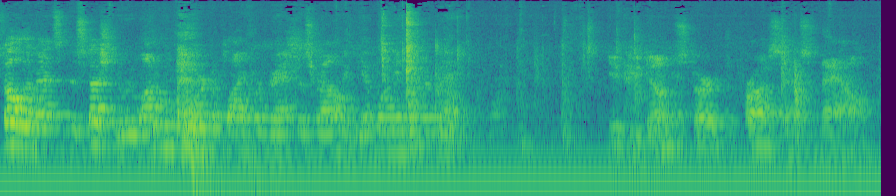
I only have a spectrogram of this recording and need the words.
So then that's the discussion. Do we want to move forward and apply for a grant this round and get one in under May? If you don't start the process now, We never got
